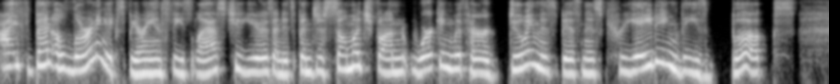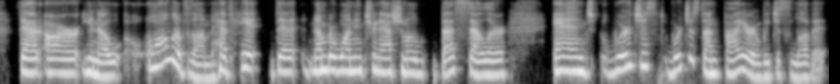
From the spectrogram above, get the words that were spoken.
I've been a learning experience these last two years, and it's been just so much fun working with her, doing this business, creating these books that are, you know, all of them have hit the number one international bestseller. And we're just, we're just on fire and we just love it.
